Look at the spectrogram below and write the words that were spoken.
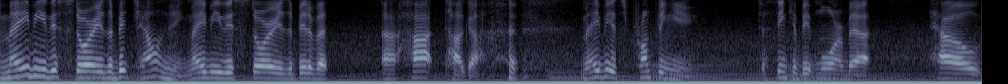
maybe this story is a bit challenging. Maybe this story is a bit of a, a heart tugger. maybe it's prompting you to think a bit more about how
